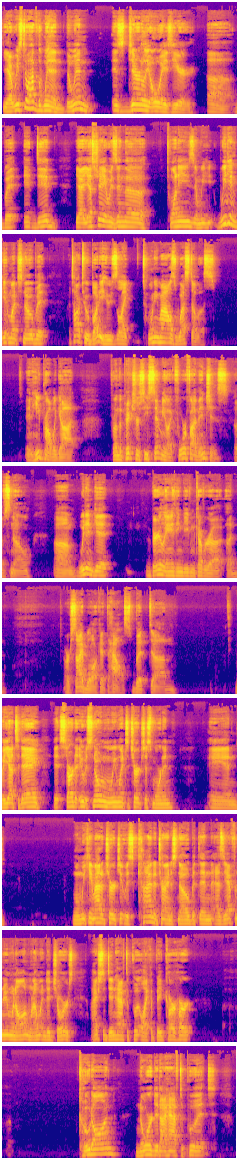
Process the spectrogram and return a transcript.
Yeah, we still have the wind. The wind is generally always here uh, but it did, yeah. Yesterday it was in the 20s, and we we didn't get much snow. But I talked to a buddy who's like 20 miles west of us, and he probably got from the pictures he sent me like four or five inches of snow. Um, we didn't get barely anything to even cover a, a our sidewalk at the house, but um, but yeah, today it started. It was snowing when we went to church this morning, and when we came out of church, it was kind of trying to snow. But then as the afternoon went on, when I went and did chores, I actually didn't have to put like a big Carhartt coat on, nor did I have to put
